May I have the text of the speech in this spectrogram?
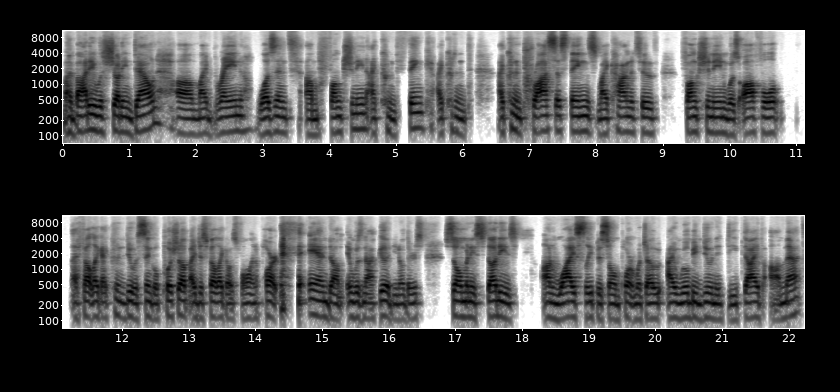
my body was shutting down. Um, my brain wasn't um, functioning. I couldn't think. I couldn't. I couldn't process things. My cognitive functioning was awful. I felt like I couldn't do a single push up. I just felt like I was falling apart, and um, it was not good. You know, there's so many studies on why sleep is so important, which I, I will be doing a deep dive on that.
